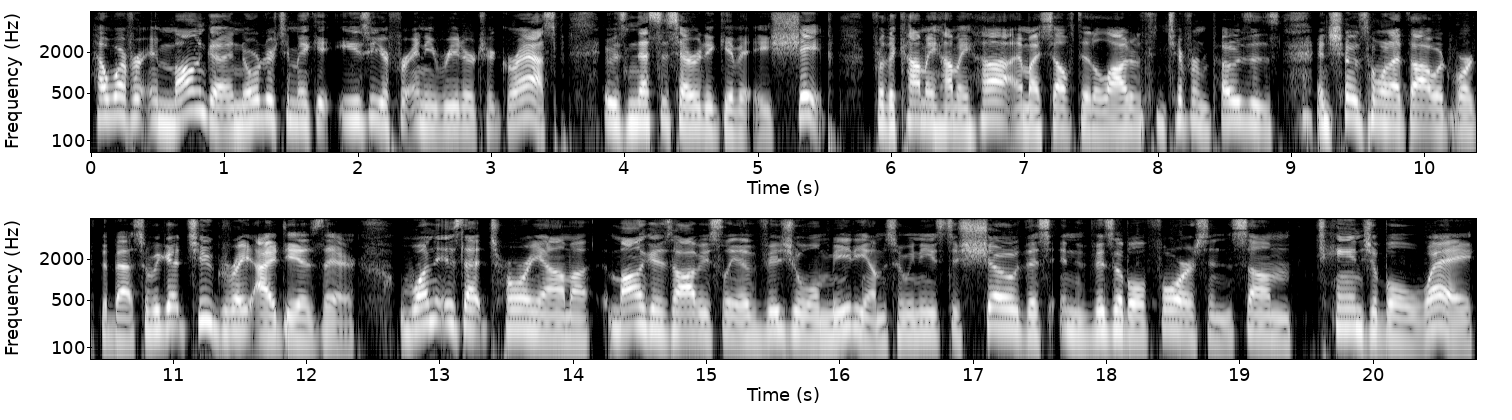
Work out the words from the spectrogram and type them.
however, in manga, in order to make it easier for any reader to grasp, it was necessary to give it a shape. For the Kamehameha, I myself did a lot of the different poses and chose the one I thought would work the best. So we got two great ideas there. One is that Toriyama, manga is obviously a visual medium, so he needs to show this invisible force in some tangible way.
